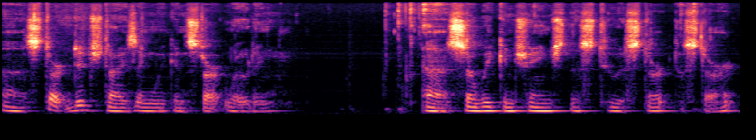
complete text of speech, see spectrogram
uh, start digitizing, we can start loading. Uh, so we can change this to a start to start.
